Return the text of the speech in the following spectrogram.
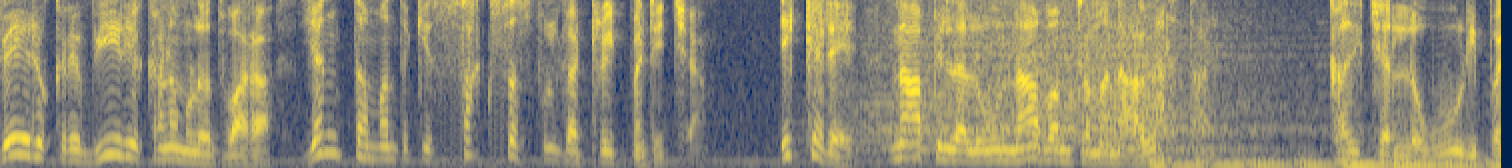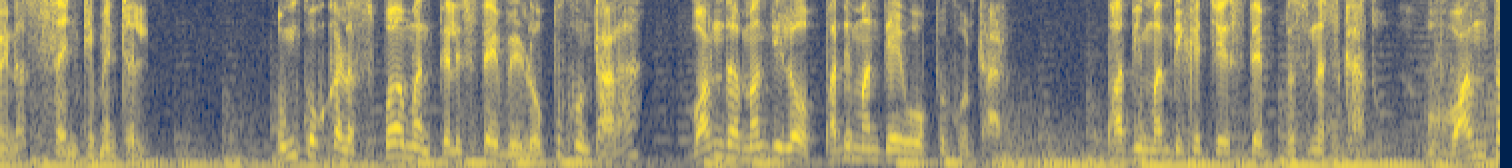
వేరొకరి వీర్య కణముల ద్వారా ఎంతమందికి సక్సెస్ఫుల్గా ట్రీట్మెంట్ ఇచ్చాం. ఇక్కడే నా పిల్లలు నా వంశం అని అల్లాడతారు కల్చర్లో ఊరిపోయిన సెంటిమెంటల్. ఇంకొకళ్ళ స్పర్మ్ అని తెలిస్తే వీళ్ళు ఒప్పుకుంటారా? వంద మందిలో పది మందే ఒప్పుకుంటారు. పది మందికి చేస్తే బిజినెస్ కాదు వంద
